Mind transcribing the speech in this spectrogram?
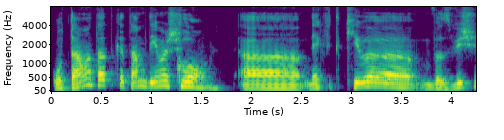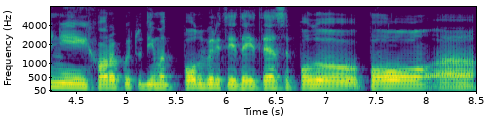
от там нататък там да имаш Клоуни. а, някакви такива възвишени хора, които да имат по-добрите идеи, те да са по, по а,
